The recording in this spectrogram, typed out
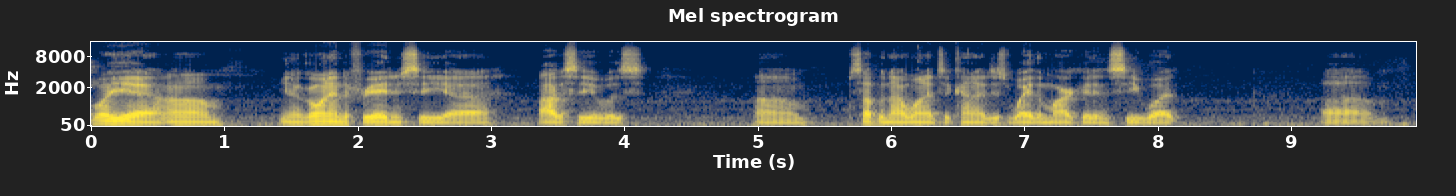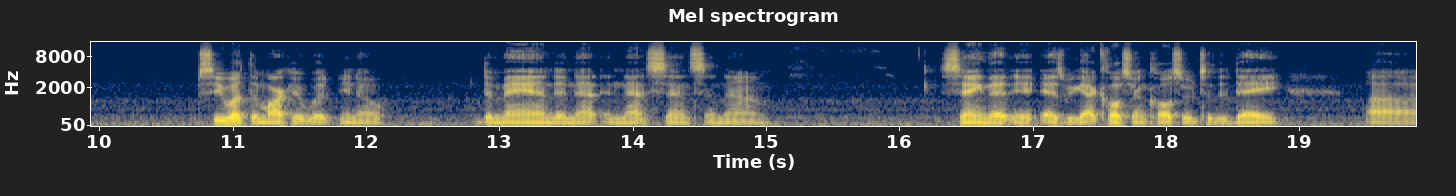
Well, yeah, um, you know, going into free agency, uh, obviously it was um, something I wanted to kind of just weigh the market and see what um, see what the market would you know demand in that in that sense, and um, saying that it, as we got closer and closer to the day uh,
